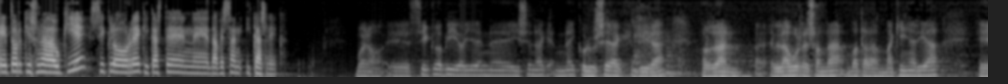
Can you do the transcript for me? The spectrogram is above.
etorkizuna daukie ziklo horrek ikasten e, dabesan ikasleek? Bueno, e, ziklo bi hoien e, izenak nahiko luzeak dira, orduan labur esan da, bata da makinaria e,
